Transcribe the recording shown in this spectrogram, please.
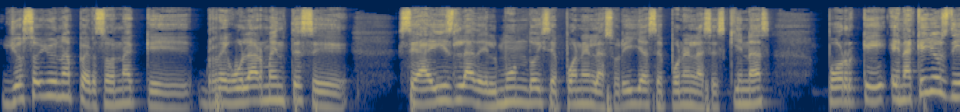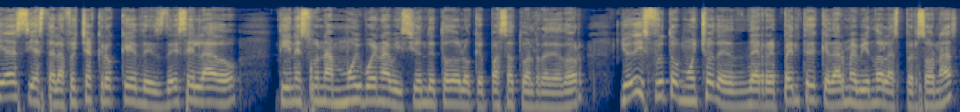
yo soy una persona que regularmente se, se aísla del mundo y se pone en las orillas, se pone en las esquinas, porque en aquellos días y hasta la fecha creo que desde ese lado tienes una muy buena visión de todo lo que pasa a tu alrededor. Yo disfruto mucho de de repente quedarme viendo a las personas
